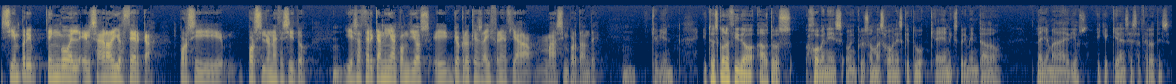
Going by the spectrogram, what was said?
siempre tengo el, sagrario cerca, por si, por si lo necesito. Mm. Y esa cercanía con Dios eh, yo creo que es la diferencia más importante. Mm, qué bien. ¿Y tú has conocido a otros jóvenes o incluso más jóvenes que tú que hayan experimentado la llamada de Dios y que quieran ser sacerdotes?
